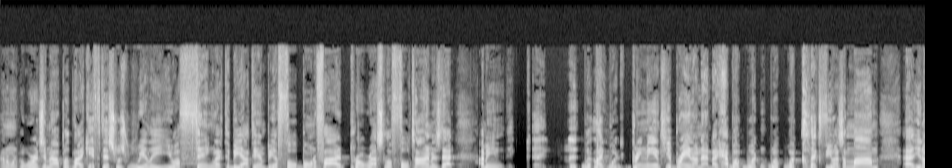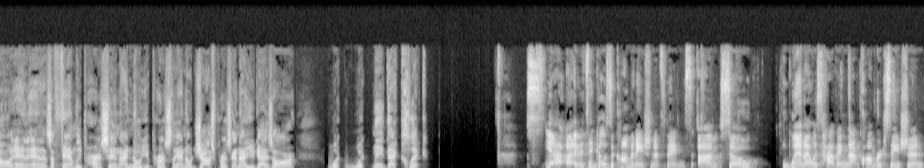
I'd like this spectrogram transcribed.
I don't want to put words in your mouth, but like if this was really your thing, like to be out there and be a full bona fide pro wrestler full time, is that? I mean, uh, like bring me into your brain on that like what what what what clicked for you as a mom uh, you know and and as a family person i know you personally i know josh personally i know you guys are what what made that click yeah, I think it was a combination of things. Um, so when I was having that conversation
